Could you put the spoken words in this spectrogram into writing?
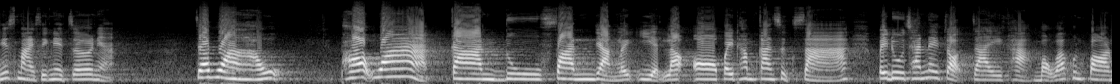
ที่ Smile Signature เนี่ยแจ้ว้าว เพราะว่าการดูฟันอย่างละเอียดละออไปทำการศึกษา ไปดูชั้นในเจาะใจค่ะ บอกว่าคุณปอน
